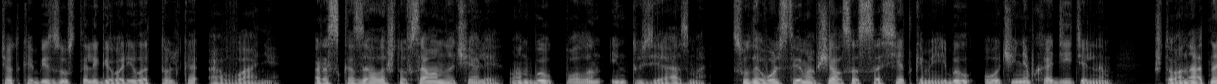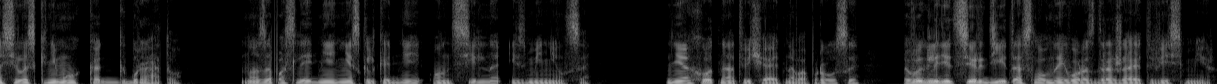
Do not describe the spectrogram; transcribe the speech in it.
тетка без устали говорила только о Ване. Рассказала, что в самом начале он был полон энтузиазма, с удовольствием общался с соседками и был очень обходительным, что она относилась к нему как к брату. Но за последние несколько дней он сильно изменился. Неохотно отвечает на вопросы — Выглядит сердито, словно его раздражает весь мир.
